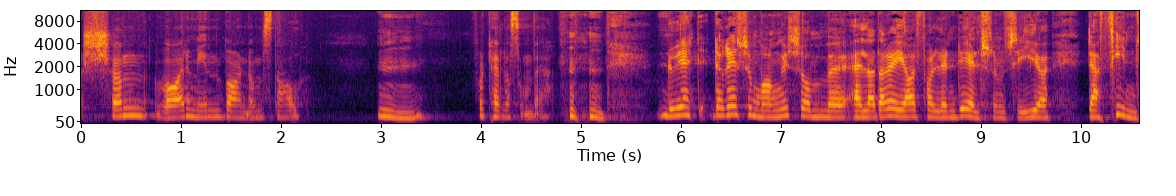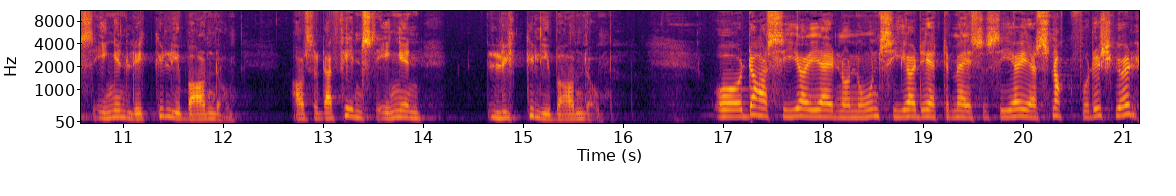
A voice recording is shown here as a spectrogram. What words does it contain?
'Skjønn var min barndomsdal'. Mm. Fortell oss om det. Du vet, Det er så mange som, eh, eller det er iallfall en del som sier det fins ingen lykkelig barndom. Altså, det fins ingen lykkelig barndom. Og da sier jeg, når noen sier det til meg, så sier jeg 'snakk for deg sjøl'.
